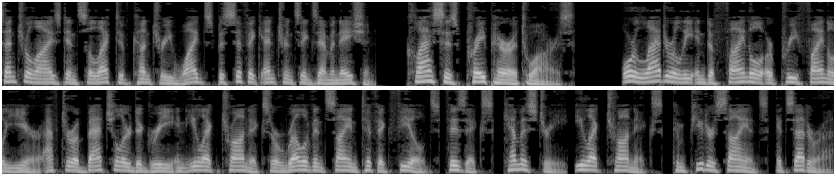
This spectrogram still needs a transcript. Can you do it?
centralized and selective country-wide specific entrance examination classes préparatoires, or laterally into final or pre-final year after a bachelor degree in electronics or relevant scientific fields physics, chemistry, electronics, computer science, etc.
